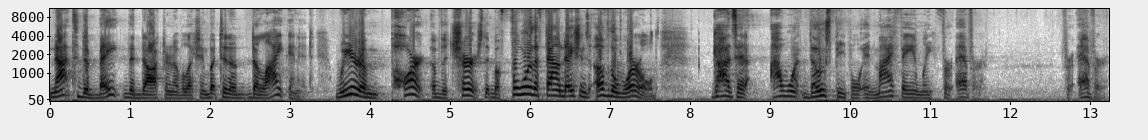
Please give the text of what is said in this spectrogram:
not to debate the doctrine of election, but to delight in it. We are a part of the church that before the foundations of the world, God said, I want those people in my family forever. Forever.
